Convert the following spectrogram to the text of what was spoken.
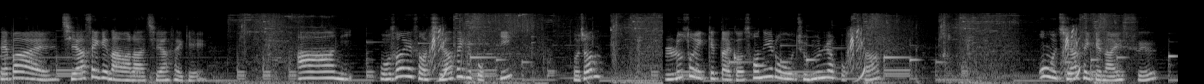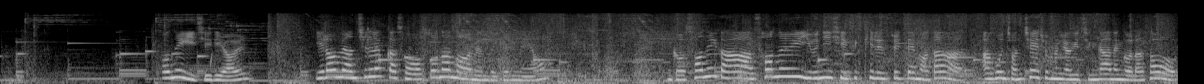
제발 지하세계 나와라 지하세계 아니 보석에서 지하세계 뽑기? 도전? 블루도 있겠다 이거 선의로 주문력 봅시다 오 지하세계 나이스. 선의 이즈리얼. 이러면 칠렙 가서 쏘나 넣으면 되겠네요. 이거 선의가 선의 유닛이 스킬을 쓸 때마다 아군 전체의 주문력이 증가하는 거라서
